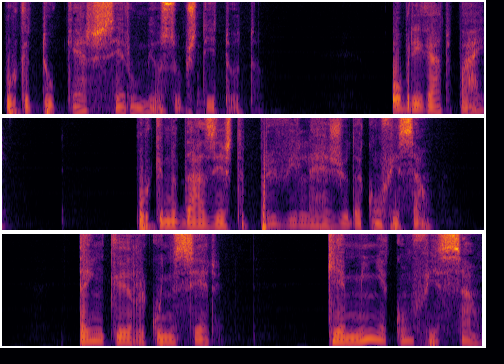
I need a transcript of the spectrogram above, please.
porque tu queres ser o meu substituto. Obrigado, Pai, porque me dás este privilégio da confissão. Tenho que reconhecer que a minha confissão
